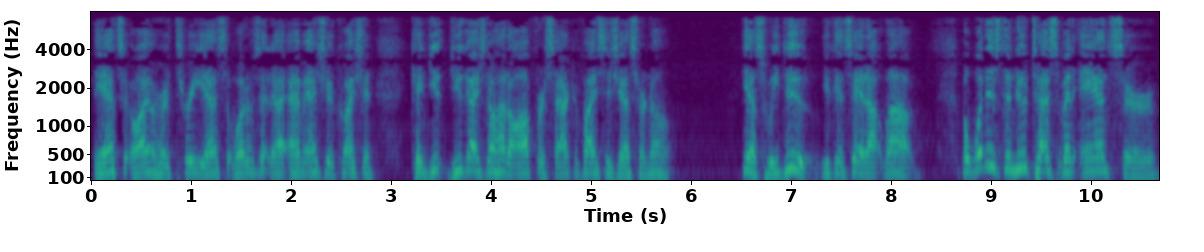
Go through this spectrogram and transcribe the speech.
The answer, oh, I heard three yes. What was it? I, I'm asking you a question. Can you, do you guys know how to offer sacrifices? Yes or no? Yes, we do. You can say it out loud. But what is the New Testament answer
